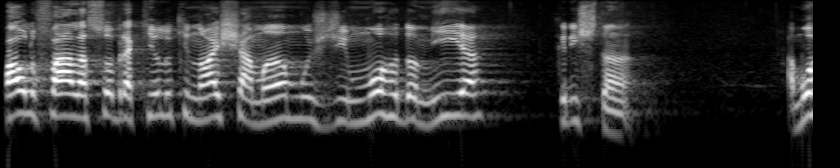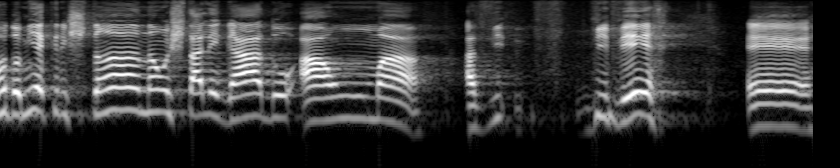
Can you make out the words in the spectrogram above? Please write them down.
Paulo fala sobre aquilo que nós chamamos de mordomia cristã. A mordomia cristã não está ligado a uma a vi, viver é,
